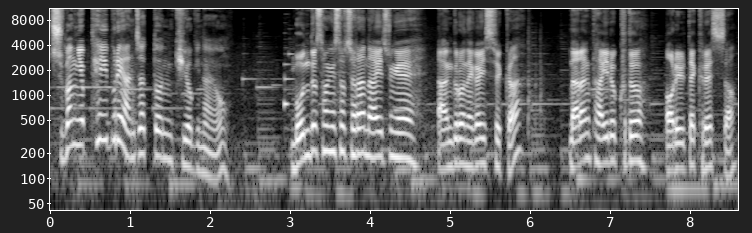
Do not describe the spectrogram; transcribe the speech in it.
주방 옆 테이블에 앉았던 기억이 나요. 몬드성에서 자란 아이 중에 안 그런 애가 있을까? 나랑 다이루크도 어릴 때 그랬어.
